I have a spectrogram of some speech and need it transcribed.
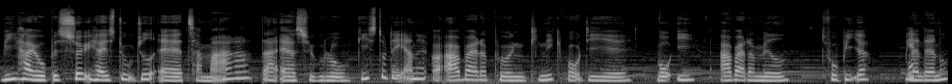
Vi har jo besøg her i studiet af Tamara, der er psykologistuderende og arbejder på en klinik, hvor, de, øh, hvor I arbejder med fobier, blandt andet.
